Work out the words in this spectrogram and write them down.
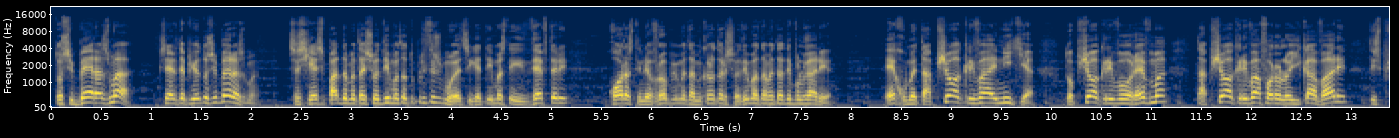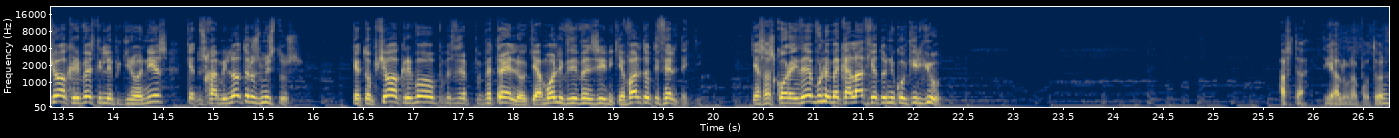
Το συμπέρασμα, ξέρετε ποιο είναι το συμπέρασμα; Σε σχέση πάντα με τα εισοδήματα του πληθυσμού, έτσι, γιατί είμαστε η δεύτερη χώρα στην Ευρώπη με τα μικρότερα εισοδήματα μετά την Βουλγαρία. Έχουμε τα πιο ακριβά ενίκια, το πιο ακριβό ρεύμα, τα πιο ακριβά φορολογικά βάρη, τις πιο ακριβές τηλεπικοινωνίες και τους χαμηλότερους μισθούς. Και το πιο ακριβό πετρέλαιο και αμόλυβδη βενζίνη. Και βάλτε ό,τι θέλετε εκεί. Και σας κοροϊδεύουν με καλάθια του νοικοκυριού. Αυτά. Τι άλλο να πω τώρα;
